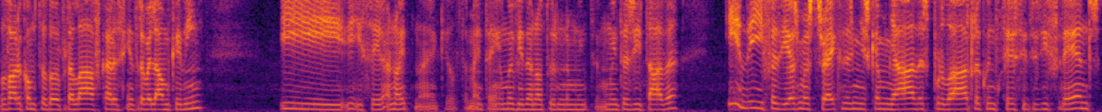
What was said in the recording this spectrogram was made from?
Levar o computador para lá, ficar assim a trabalhar um bocadinho e, e sair à noite, não é? Aquilo também tem uma vida noturna muito, muito agitada. E, e fazia os meus treks, as minhas caminhadas por lá para conhecer sítios diferentes.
